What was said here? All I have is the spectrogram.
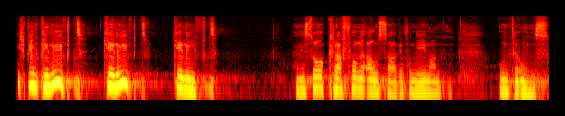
Ich bin geliebt, geliebt, geliebt. Eine so kraftvolle Aussage von jemandem unter uns.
